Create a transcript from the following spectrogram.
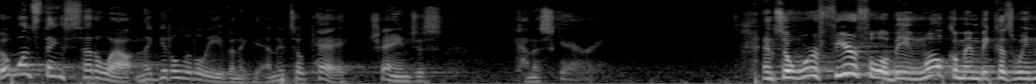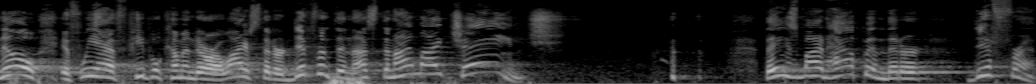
But once things settle out and they get a little even again, it's okay. Change is kind of scary. And so we're fearful of being welcoming because we know if we have people come into our lives that are different than us, then I might change. Things might happen that are different.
